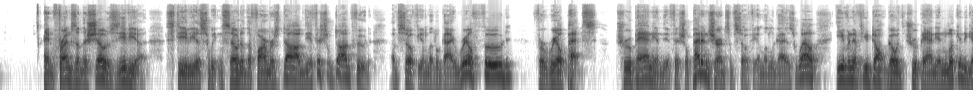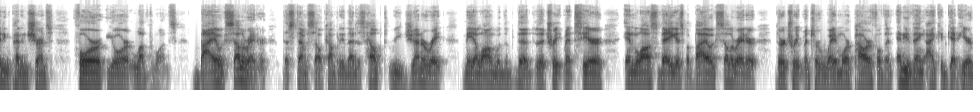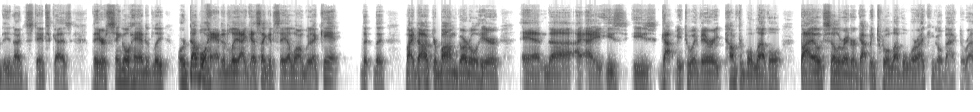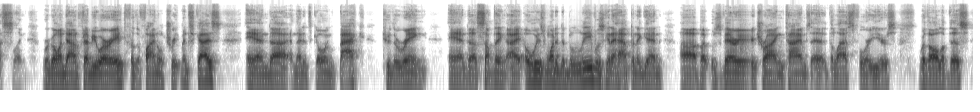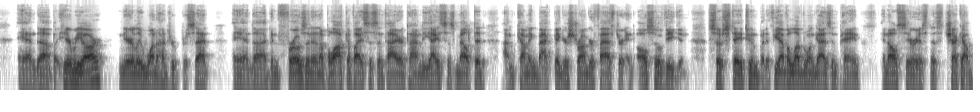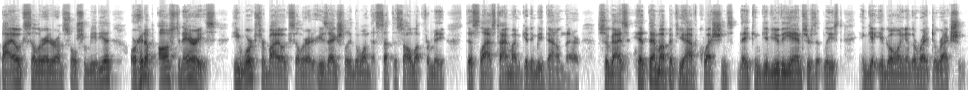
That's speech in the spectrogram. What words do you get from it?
And friends of the show, Zevia, Stevia Sweet and Soda, The Farmer's Dog, the official dog food of Sophie and Little Guy, real food for real pets. Trupanion, the official pet insurance of Sophie and Little Guy as well. Even if you don't go with Trupanion, look into getting pet insurance for your loved ones. BioAccelerator, the stem cell company that has helped regenerate me along with the, the, the, treatments here in Las Vegas. But BioAccelerator, their treatments are way more powerful than anything I could get here in the United States, guys. They are single handedly or double handedly, I guess I could say, along with I can't. The, the my Dr. Baumgartel here and uh, I, I, he's he's got me to a very comfortable level. BioAccelerator got me to a level where I can go back to wrestling. We're going down February eighth for the final treatments, guys, and uh, and then it's going back to the ring. and uh, something I always wanted to believe was going to happen again, uh, but was very trying times uh, the last four years with all of this. And uh, but here we are, nearly 100 percent. And uh, I've been frozen in a block of ice this entire time. The ice has melted. I'm coming back bigger, stronger, faster, and also vegan. So stay tuned. But if you have a loved one, guys, in pain, in all seriousness, check out BioAccelerator on social media or hit up Austin Aries. He works for BioAccelerator. He's actually the one that set this all up for me this last time on getting me down there. So, guys, hit them up if you have questions. They can give you the answers at least and get you going in the right direction.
